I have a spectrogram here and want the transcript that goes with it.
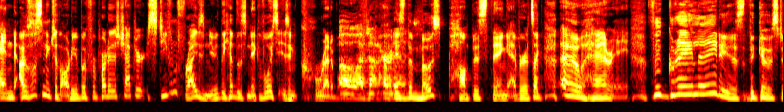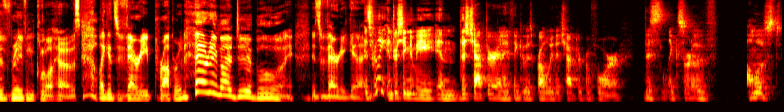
And I was listening to the audiobook for part of this chapter. Stephen Fry's nearly headless Nick voice is incredible. oh, I've not heard is it. the most pompous thing ever. It's like, oh, Harry, the Grey Lady is the ghost of Ravenclaw House. Like, it's very proper. And Harry, my dear boy, it's very good. it's really interesting to me in this chapter, and I think it was probably the chapter before, this like sort of almost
